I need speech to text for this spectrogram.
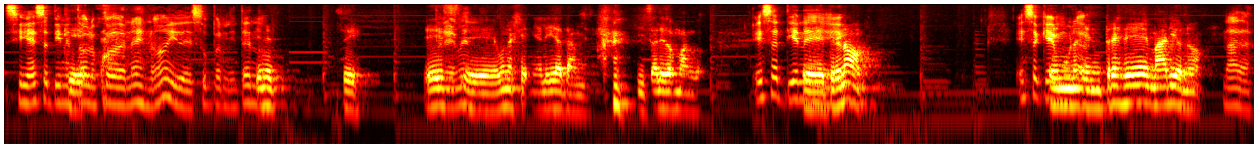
Sí, ese tiene todos los juegos de NES, ¿no? Y de Super Nintendo. Sí. Es eh, una genialidad también. y sale dos mangos. Esa tiene. Eh, pero no. ¿Esa que en, en 3D Mario no. Nada.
